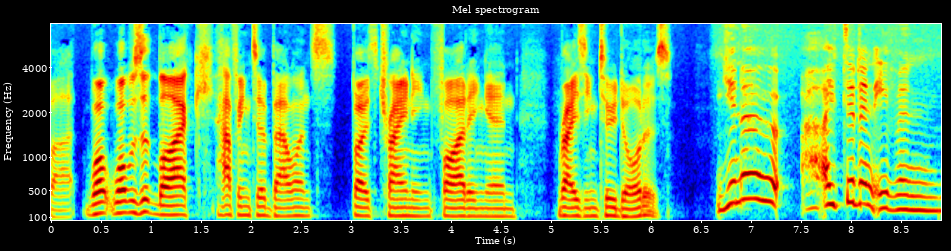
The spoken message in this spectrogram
but what what was it like having to balance both training, fighting, and raising two daughters? You know, I didn't even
